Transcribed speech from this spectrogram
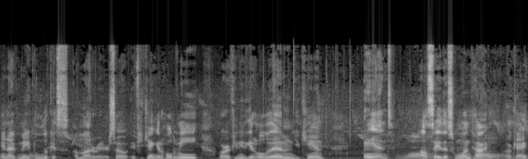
and I've made Lucas a moderator. So if you can't get a hold of me, or if you need to get a hold of them, you can. And I'll say this one time, Whoa. okay?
